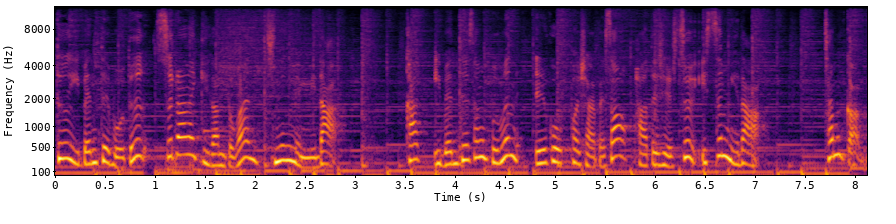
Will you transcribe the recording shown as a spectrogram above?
두 이벤트 모두 수련회 기간 동안 진행됩니다. 각 이벤트 상품은 19슈퍼샵에서 받으실 수 있습니다. 잠깐!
